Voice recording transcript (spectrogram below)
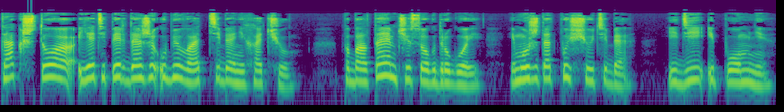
«Так что я теперь даже убивать тебя не хочу. Поболтаем часок-другой, и, может, отпущу тебя. Иди и помни».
